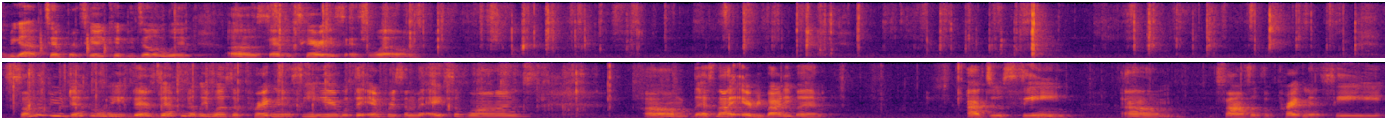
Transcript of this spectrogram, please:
We got temperance here. You could be dealing with uh, Sagittarius as well. Some of you definitely, there's definitely was a pregnancy here with the Empress and the Ace of Wands. Um, that's not everybody, but I do see um, signs of a pregnancy,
